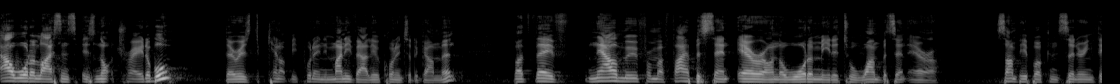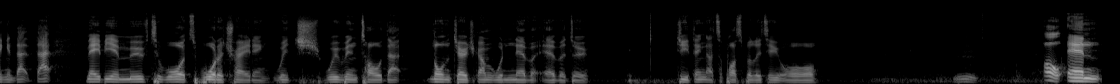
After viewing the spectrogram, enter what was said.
our water license is not tradable. There is, cannot be put any money value according to the government but they've now moved from a 5% error on the water meter to a 1% error. Some people are considering thinking that that may be a move towards water trading, which we've been told that Northern Territory government would never ever do. Do you think that's a possibility or? Mm. Oh, and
